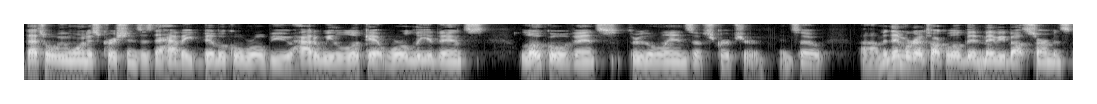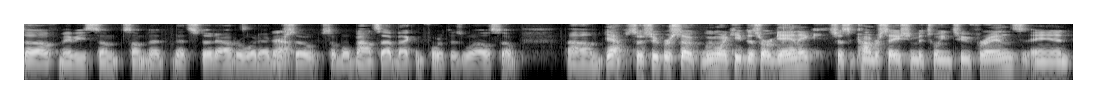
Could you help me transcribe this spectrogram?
that's what we want as christians is to have a biblical worldview how do we look at worldly events local events through the lens of scripture and so um, and then we're going to talk a little bit maybe about sermon stuff maybe some something that, that stood out or whatever Yeah. so so we'll bounce that back and forth as well so um, yeah so super stoked we want to keep this organic it's just a conversation between two friends and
